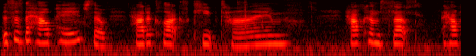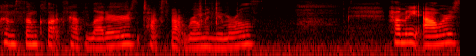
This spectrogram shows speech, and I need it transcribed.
This is the how page, so how do clocks keep time? How come some, how come some clocks have letters? It talks about Roman numerals. How many hours?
